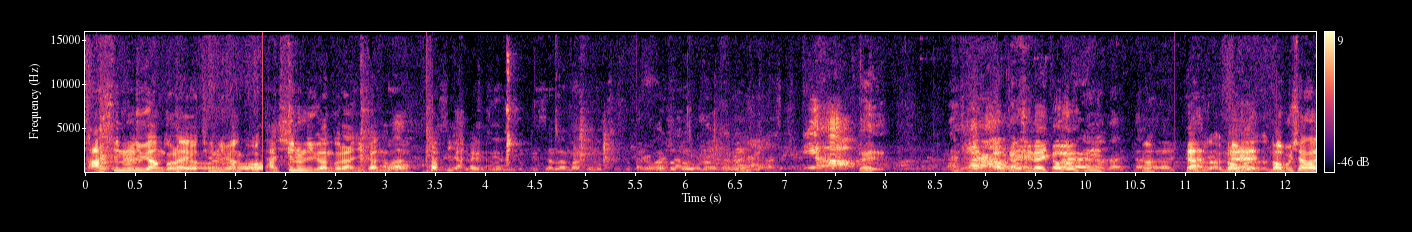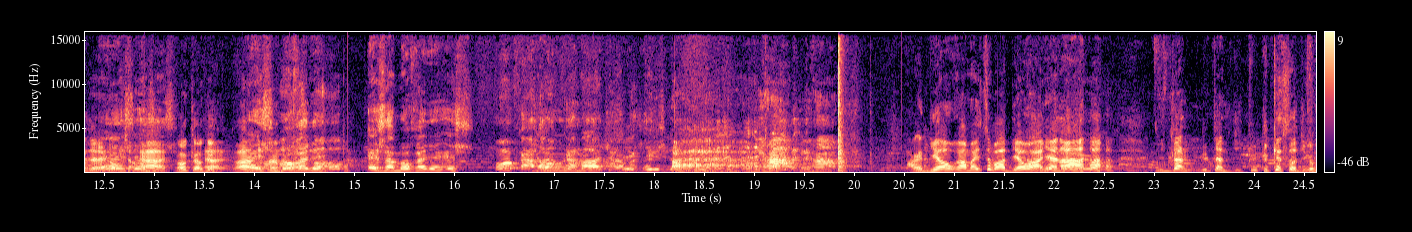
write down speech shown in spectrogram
다 신을 위한 거라요. 신을 위한 거. 다 신을 위한 거라니까 뭐. 야, 네. 아, 감시라니까 왜? 야, 러브 러브 시작하잖아요. 러브 시작. 야, 오케이 오케이. 야, Es moja de, esa moja de, es. Hay una máquina. 아, 니하고 가만 있어봐. 니하고 아니야 나. 일단 일단 듣- 듣겠어 지금.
